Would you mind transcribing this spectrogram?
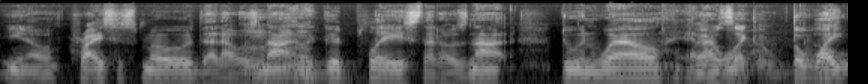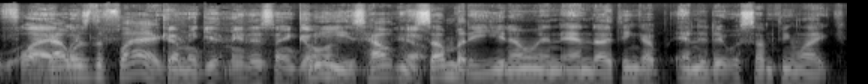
you know, crisis mode, that I was mm-hmm. not in a mm-hmm. good place, that I was not doing well, and that was I, like the white oh, flag. That like, was the flag. Come and get me. This ain't going. Please help me, somebody. You know, and and I think I ended it with something like,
